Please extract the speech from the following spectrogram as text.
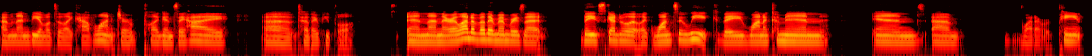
um, and then be able to like have lunch or plug and say hi uh, to other people. And then there are a lot of other members that they schedule it like once a week. They want to come in and um, whatever paint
